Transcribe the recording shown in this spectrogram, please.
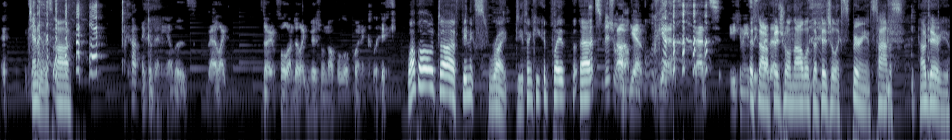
Anyways, uh, I can't think of any others that like don't fall under like visual novel or point and click. What about uh, Phoenix Wright? Do you think you could play that? That's visual. Oh novel. yeah, yeah. That's you can easily It's not a that. visual novel; it's a visual experience. Thomas, how dare you?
